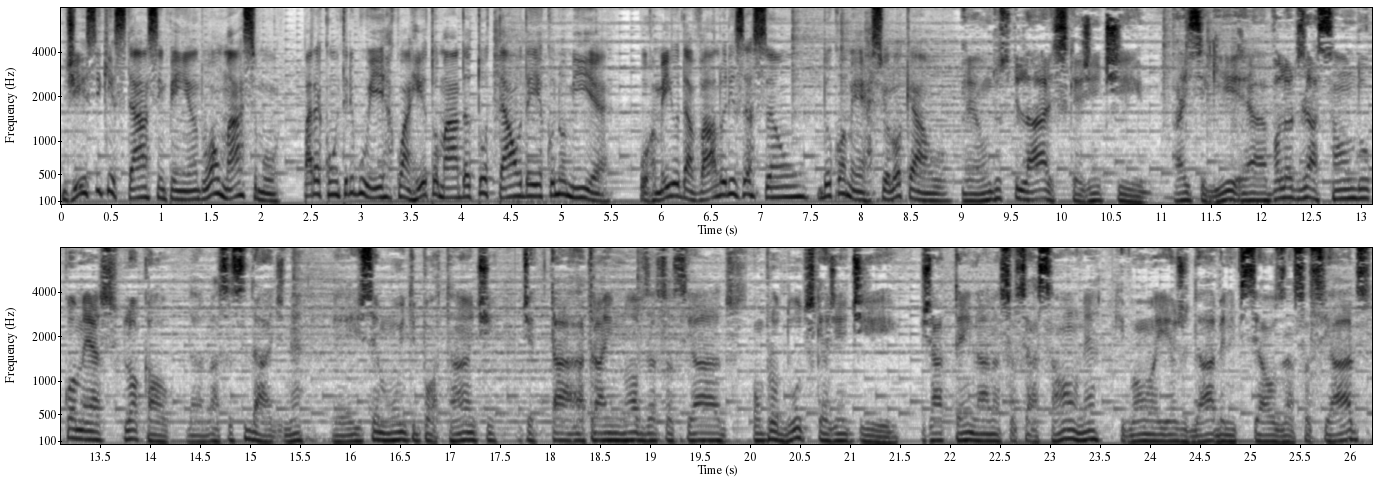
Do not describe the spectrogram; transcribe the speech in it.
disse que está se empenhando ao máximo para contribuir com a retomada total da economia, por meio da valorização do comércio local. É um dos pilares que a gente vai seguir é a valorização do comércio local da nossa cidade, né? É, isso é muito importante, de estar tá atraindo novos associados com produtos que a gente já tem lá na associação, né? Que vão aí ajudar a beneficiar os associados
